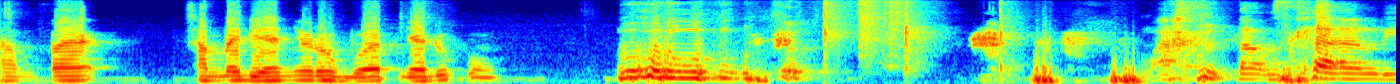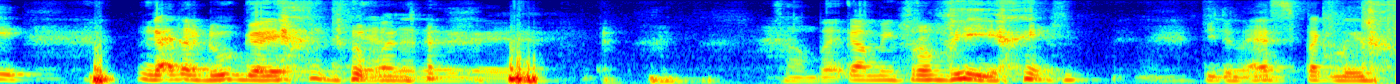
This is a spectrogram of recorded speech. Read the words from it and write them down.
sampai sampai dia nyuruh buat nggak dukung Mantap sekali. Nggak terduga ya, teman. sampai Coming from behind. Didn't expect lu itu.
